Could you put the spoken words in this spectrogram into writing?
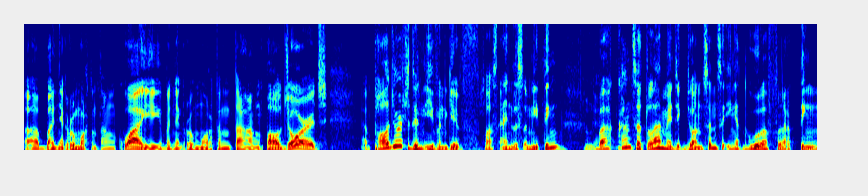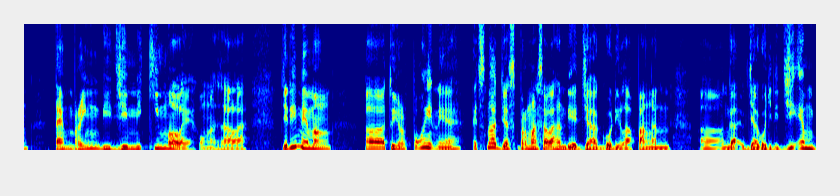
uh, banyak rumor tentang Kawhi, banyak rumor tentang Paul George. Uh, Paul George didn't even give Los Angeles a meeting. Bahkan setelah Magic Johnson seingat gue flirting, tampering di Jimmy Kimmel ya kalau nggak salah. Jadi memang uh, to your point ya, it's not just permasalahan dia jago di lapangan, uh, nggak jago jadi GM,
